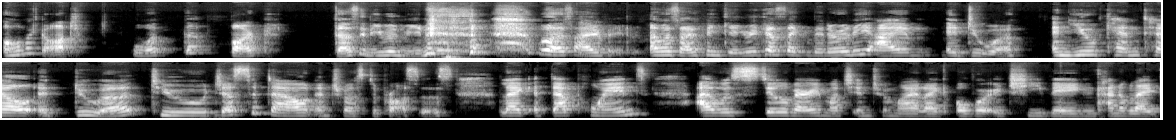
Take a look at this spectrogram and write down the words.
oh my god, what the fuck does it even mean? was I was I thinking? Because like literally I am a doer and you can tell a doer to just sit down and trust the process. Like at that point i was still very much into my like overachieving kind of like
